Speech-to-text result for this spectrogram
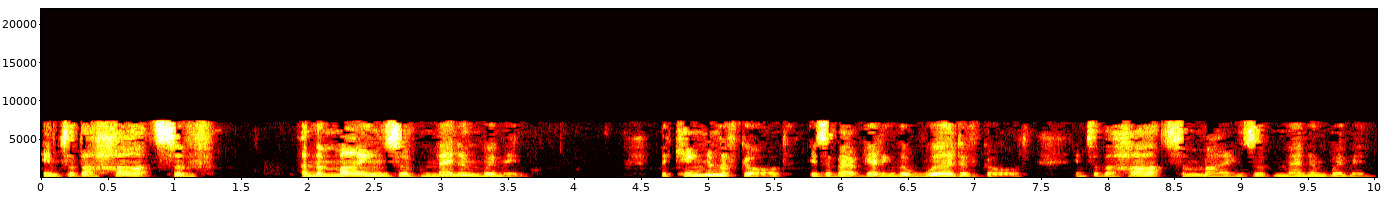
into the hearts of and the minds of men and women. The kingdom of God is about getting the word of God into the hearts and minds of men and women.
